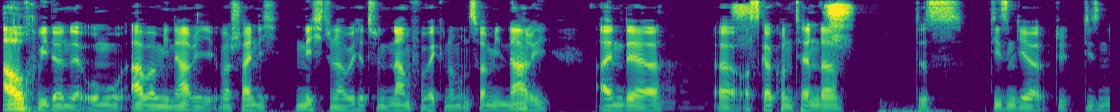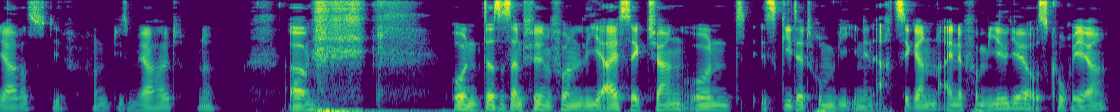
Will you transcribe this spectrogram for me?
auch wieder in der Omo, aber Minari wahrscheinlich nicht. Und da habe ich jetzt schon den Namen vorweggenommen. Und zwar Minari, einen der äh, Oscar-Contender des diesen Jahr, di- diesen Jahres, die, von diesem Jahr halt, ne? Ähm, und das ist ein Film von Lee Isaac Chung und es geht darum, wie in den 80ern eine Familie aus Korea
